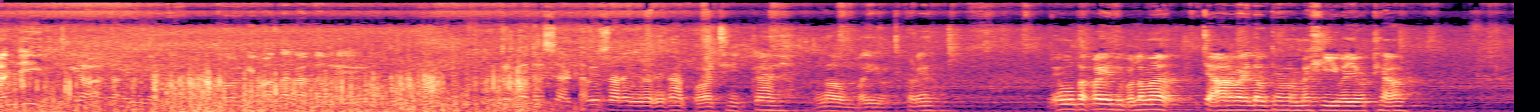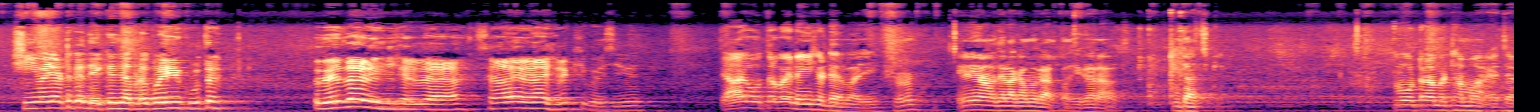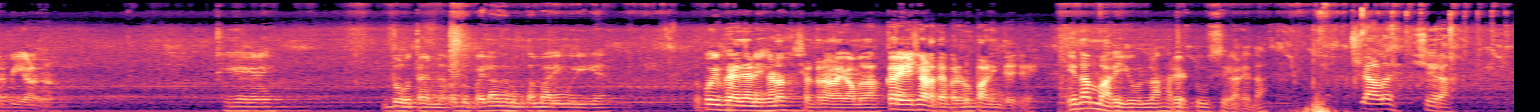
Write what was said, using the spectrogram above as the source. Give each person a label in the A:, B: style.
A: ਹਾਂਜੀ, ਕੀ ਹਾਲ ਆ ਸਾਰੇ ਵੀਰਾਂ ਹੋਰ ਕੀ ਬਾਤਾਂ ਕਰਦਾ ਵੀਰੇ? ਉਧਰ ਬਾਦਰ ਸੈਟ ਆ। ਵੀ ਸਾਰੇ ਵੀਰਾਂ ਦੇ ਘਰ ਪਾ ਠੀਕ ਆ। ਲਓ ਬਾਈ, ਉੱਠ ਖੜੇ। ਤੇ ਤਾਂ ਭਾਈ ਤੋਂ ਪਹਿਲਾਂ ਮੈਂ 4 ਵਜੇ ਦਾ ਉੱਠਿਆ, ਫਿਰ ਮੈਂ 6 ਵਜੇ ਉੱਠਿਆ। 6 ਵਜੇ ਉੱਠ ਕੇ ਦੇਖੇ ਸੀ ਆਪਣਾ ਕੋਈ ਵੀ ਕਬੂਤਰ। ਵੇਲਾ ਨਹੀਂ ਸੀ ਸਾਰੇ ਰਾਸ਼ ਰੱਖੀ ਹੋਈ ਸੀ ਤੇ ਆਹ ਉਤਰ ਭਾਈ ਨਹੀਂ ਛੱਡਿਆ ਬਾਜੀ ਹਨਾ? ਇਹਨੇ ਆਪਦੇ ਵਾਲਾ ਕੰਮ ਕਰਤਾ ਸੀਗਾ ਰਾਤ, ਜੱਜ ਕੇ। ਮੋਟਰਾਂ ਮਿੱਠਾ ਮਾਰਿਆ ਚਰਬੀ ਵਾਲੀਆਂ। ਠੀਕ ਹੈ ਕਿ ਨਹੀਂ? ਦੋ ਤਿੰਨ, ਉਦੋਂ ਪਹਿਲਾਂ ਤੁਹਾਨੂੰ ਪਤਾ ਮਾਰੀ ਮੁਰੀ ਗਿਆ। ਕੋਈ ਫਾਇਦਾ ਨਹੀਂ, ਹਨਾ, ਛੱਡਣ ਵਾਲੇ ਕੰਮ ਦਾ। ਘਰੇ ਹੀ ਛੱਡਦਾ, ਪਰ ਉਹਨੂੰ ਪਾਣੀ ਦੇ ਜੇ। ਇਹਦਾ ਮਾਰੀ ਓਲਾ ਹਰੇ ਟੂਸੇ ਵਾਲੇ ਦਾ। ਚੱਲ, ਸ਼ੇਰਾ,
